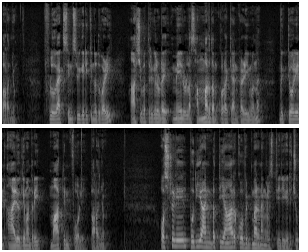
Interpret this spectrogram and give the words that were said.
പറഞ്ഞു. ഫ്ലൂ വാക്സിൻ സ്വീകരിക്കുന്നത് വഴി ആശുപത്രികളുടെ മേലുള്ള സമ്മർദ്ദം കുറയ്ക്കാൻ കഴിയുമെന്ന് വിക്ടോറിയൻ ആരോഗ്യമന്ത്രി മാർട്ടിൻ ഫോളി പറഞ്ഞു. ഓസ്ട്രേലിയയിൽ പുതിയ അൻപത്തിയാറ് കോവിഡ് മരണങ്ങൾ സ്ഥിരീകരിച്ചു.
